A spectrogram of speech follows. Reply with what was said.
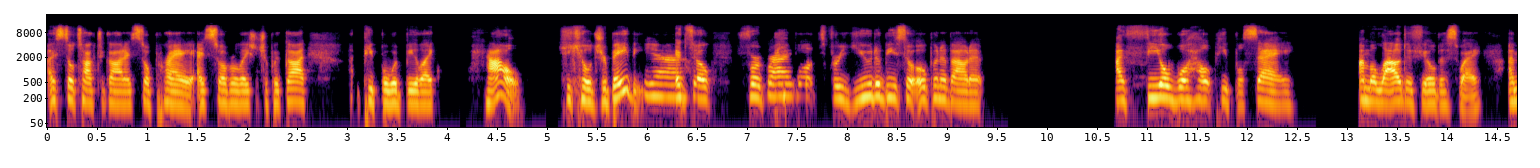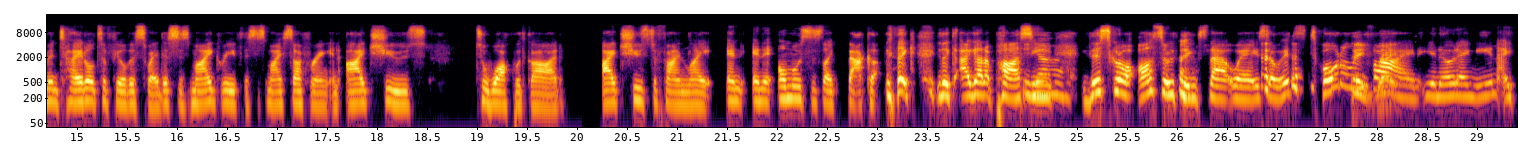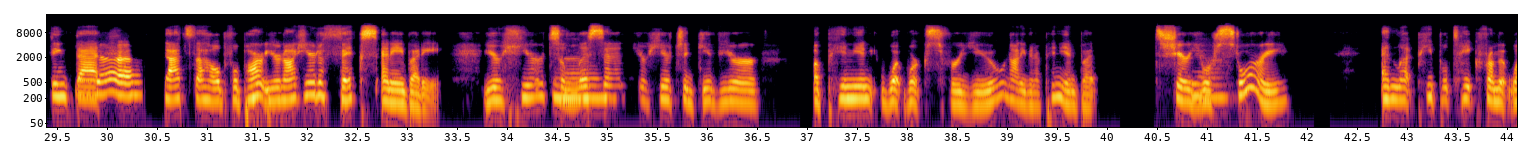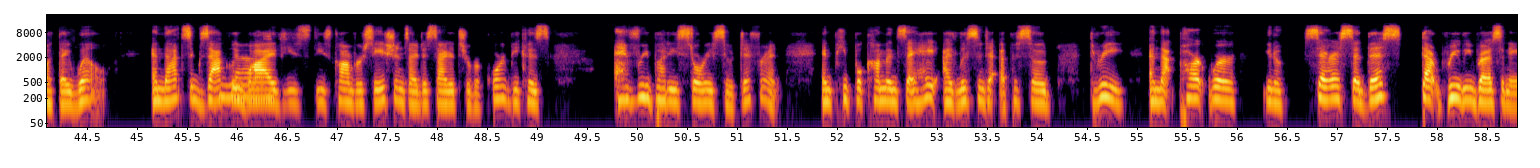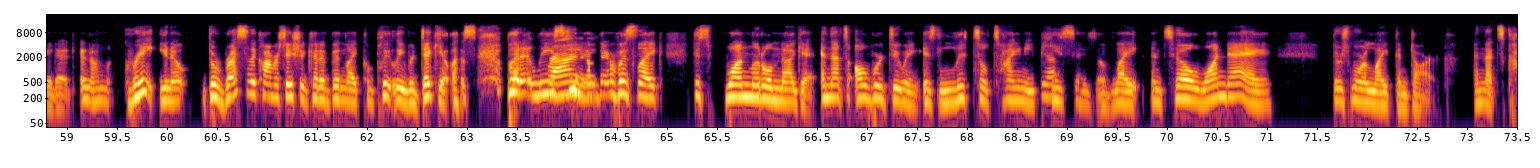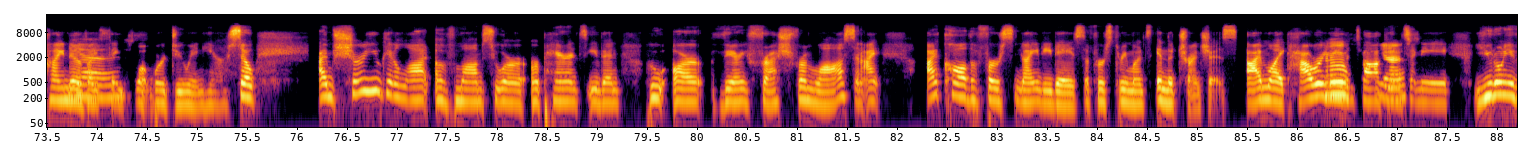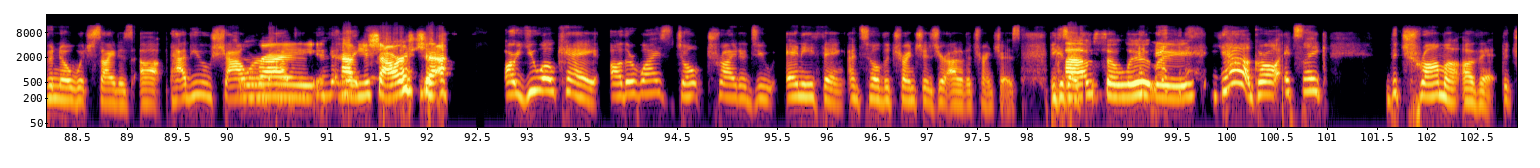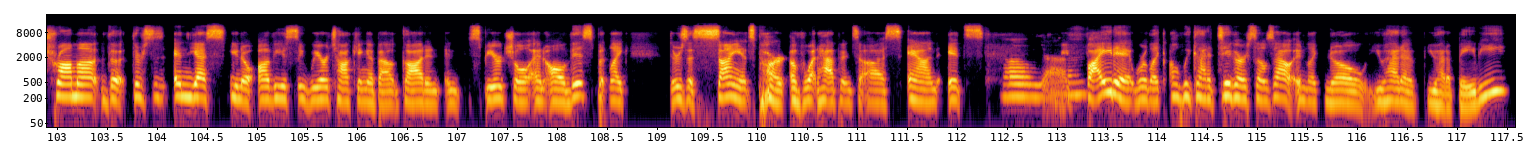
I still talk to God. I still pray. I still have a relationship with God. People would be like, how? He killed your baby. Yeah. And so for right. people, for you to be so open about it, I feel will help people say, I'm allowed to feel this way. I'm entitled to feel this way. This is my grief. This is my suffering. And I choose to walk with God. I choose to find light. And and it almost is like backup. like, like I got a posse. Yeah. This girl also thinks that way. So it's totally fine. Right. You know what I mean? I think that yeah. that's the helpful part. You're not here to fix anybody. You're here to no. listen. You're here to give your opinion, what works for you, not even opinion, but share yeah. your story and let people take from it what they will. And that's exactly why these these conversations i decided to record because everybody's story is so different. And people come and say hey i listened to episode 3 and that part where you know sarah said this that really resonated and i'm like great you know the rest of the conversation could have been like completely ridiculous but at least right. you know there was like this one little nugget and that's all we're doing is little tiny pieces yep. of light until one day there's more light than dark and that's kind of yes. i think what we're doing here so I'm sure you get a lot of moms who are or parents even who are very fresh from loss and I I call the first 90 days, the first three months in the trenches. I'm like, how are you oh, even talking yes. to me? You don't even know which side is up. Have you showered? Right. Have you, Have like, you showered? Yeah. Are you okay? Otherwise, don't try to do anything until the trenches, you're out of the trenches. Because absolutely. I, yeah, girl, it's like the trauma of it, the trauma, the there's, and yes, you know, obviously we are talking about God and, and spiritual and all this, but like there's a science part of what happened to us and it's oh yeah we fight it we're like oh we got to dig ourselves out and like no you had a you had a baby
